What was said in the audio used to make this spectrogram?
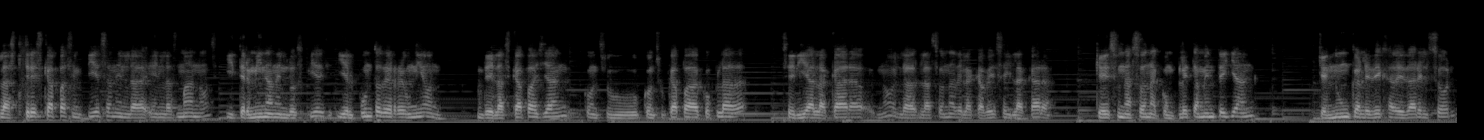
las tres capas empiezan en, la, en las manos y terminan en los pies y el punto de reunión de las capas Yang con su, con su capa acoplada sería la cara, ¿no? la, la zona de la cabeza y la cara, que es una zona completamente Yang que nunca le deja de dar el sol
